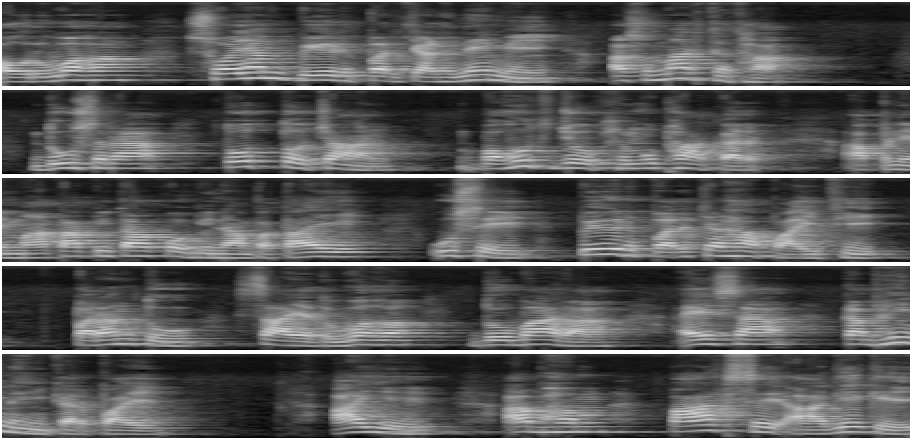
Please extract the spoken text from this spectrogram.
और वह स्वयं पेड़ पर चढ़ने में असमर्थ था। दूसरा तोतो चाँद बहुत जोखिम उठाकर अपने माता पिता को बिना बताए उसे पेड़ पर चढ़ा पाई थी, परंतु शायद वह दोबारा ऐसा कभी नहीं कर पाए। आइए, अब हम पाठ से आगे के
